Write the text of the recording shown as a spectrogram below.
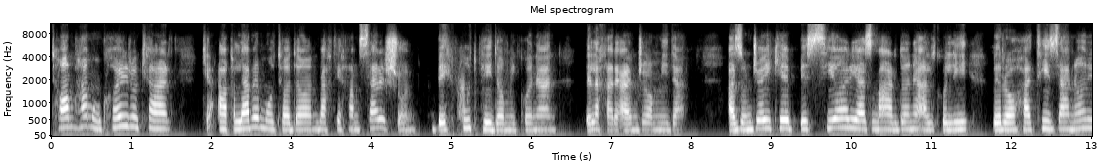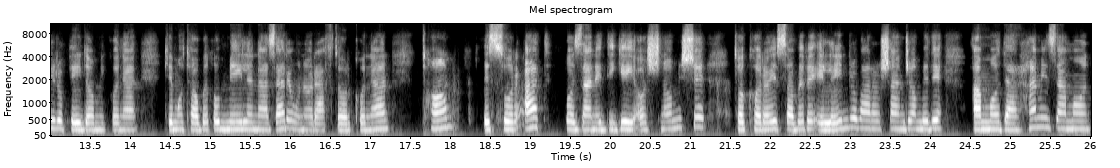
تام همون کاری رو کرد که اغلب معتادان وقتی همسرشون بهبود پیدا می‌کنن بالاخره انجام میدن. از اونجایی که بسیاری از مردان الکلی به راحتی زنانی رو پیدا می‌کنن که مطابق و میل نظر اونا رفتار کنن تام به سرعت با زن دیگه ای آشنا میشه تا کارهای سابق الین رو براش انجام بده. اما در همین زمان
